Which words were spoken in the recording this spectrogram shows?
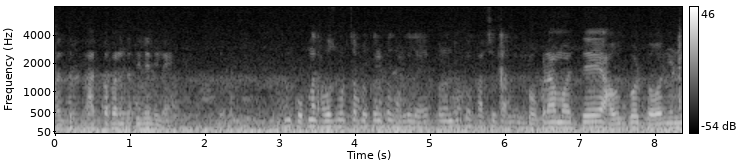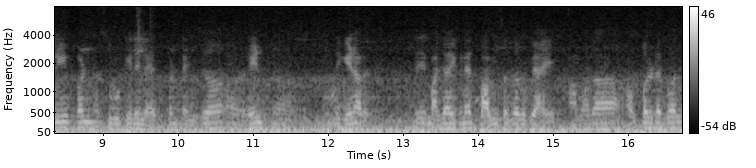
मदत आत्तापर्यंत दिलेली नाही. पण कोकणात हाऊसबोटचा प्रकल्प झालेला आहे परंतु तो फारसे चालले नाही. कोकणामध्ये हाऊसबोट गव्हर्नमेंटनी पण सुरू केलेले आहेत पण त्यांचं रेंट जे घेणार आहेत. ते माझ्या ऐकण्यात बावीस हजार रुपये आहे. आम्हाला अफोर्डेबल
